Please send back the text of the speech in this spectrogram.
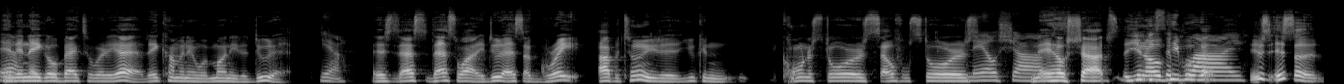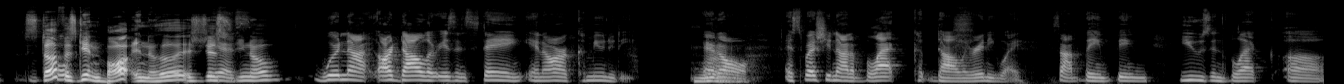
Yeah. and then they go back to where they at. They coming in with money to do that. yeah. It's that's that's why they do that. It's a great opportunity that you can corner stores, cell phone stores, Nail shops. nail shops. You know, people. Got, it's it's a stuff is getting bought in the hood. It's just Yes. you know we're not our dollar isn't staying in our community at all especially not a black dollar anyway it's not being being used in black uh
